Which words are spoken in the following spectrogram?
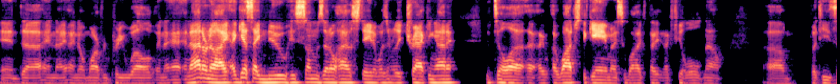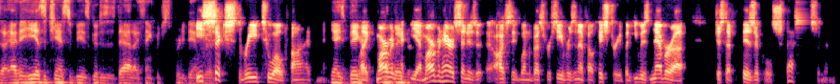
and uh, and I, I, know Marvin pretty well. And and I don't know. I, I, guess I knew his son was at Ohio State. I wasn't really tracking on it until uh, I, I watched the game. And I said, well, I, I feel old now. Um, but he's uh, I think he has a chance to be as good as his dad. I think, which is pretty damn. He's six three, two oh five. Yeah, he's bigger. Like Marvin, bigger. yeah, Marvin Harrison is obviously one of the best receivers in NFL history, but he was never a just a physical specimen.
